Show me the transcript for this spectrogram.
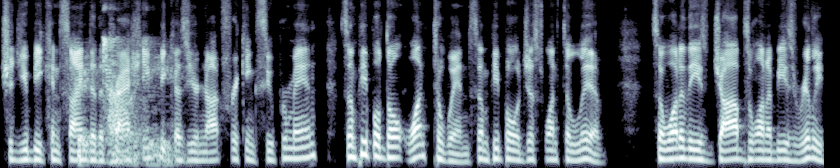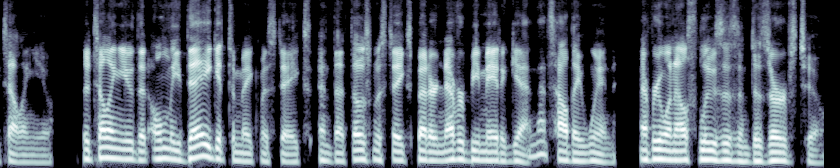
Should you be consigned to the trash heap because you're not freaking Superman? Some people don't want to win. Some people just want to live. So, what are these jobs wannabes really telling you? They're telling you that only they get to make mistakes and that those mistakes better never be made again. That's how they win. Everyone else loses and deserves to.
